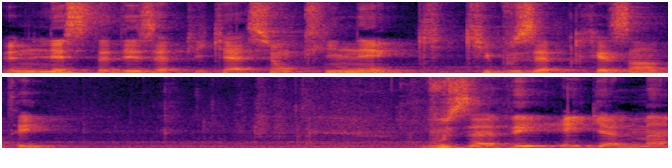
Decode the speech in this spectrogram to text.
une liste des applications cliniques qui vous est présentée. Vous avez également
